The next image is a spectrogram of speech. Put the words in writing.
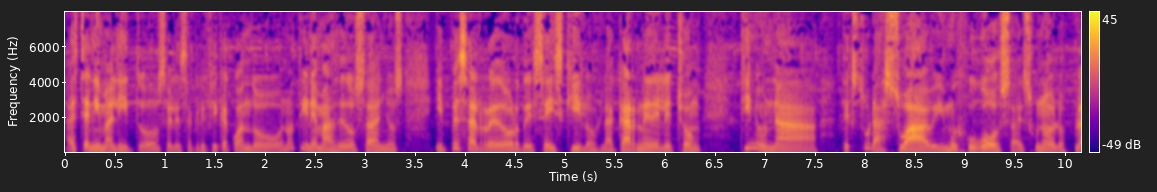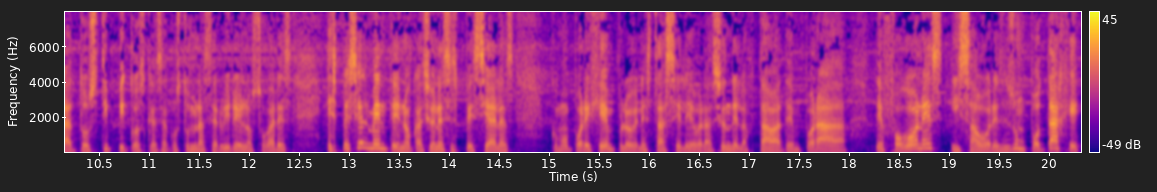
A este animalito se le sacrifica cuando no tiene más de dos años y pesa alrededor de 6 kilos. La carne de lechón tiene una textura suave y muy jugosa. Es uno de los platos típicos que se acostumbra a servir en los hogares, especialmente en ocasiones especiales, como por ejemplo en esta celebración de la octava temporada de Fogones y Sabores. Es un potaje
